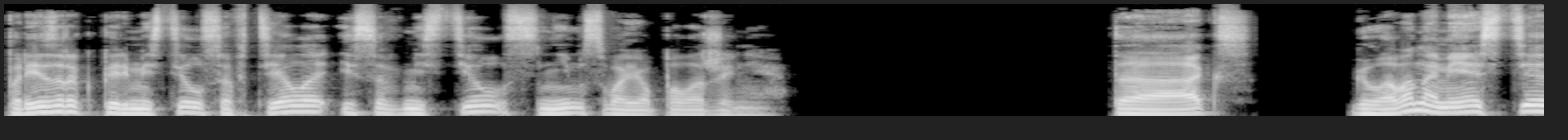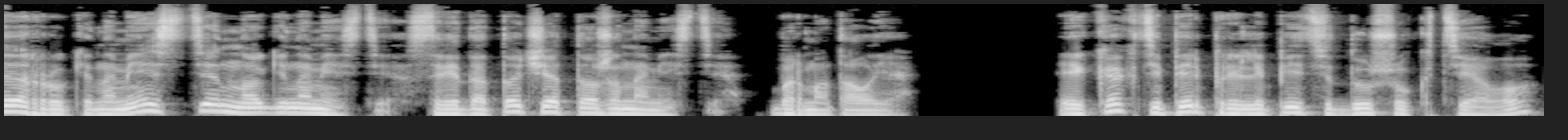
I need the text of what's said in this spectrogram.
Призрак переместился в тело и совместил с ним свое положение. Такс. Голова на месте, руки на месте, ноги на месте, средоточие тоже на месте, бормотал я. И как теперь прилепить душу к телу?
